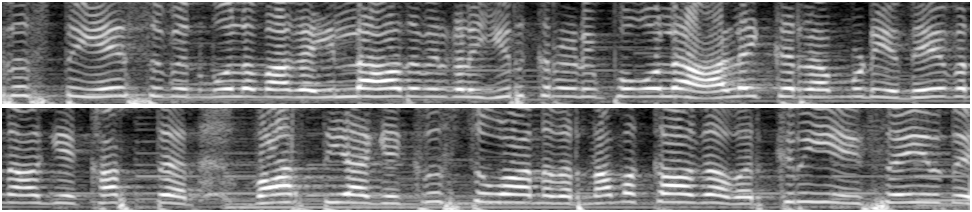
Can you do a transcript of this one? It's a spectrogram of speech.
கிறிஸ்து இயேசுவின் மூலமாக இல்லாதவர்களை இருக்கிறவர்களை போல அழைக்கிற நம்முடைய தேவனாகிய கர்த்தர் வார்த்தையாகிய கிறிஸ்துவானவர் நமக்காக அவர் கிரியை செய்து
